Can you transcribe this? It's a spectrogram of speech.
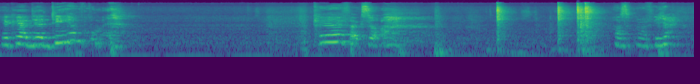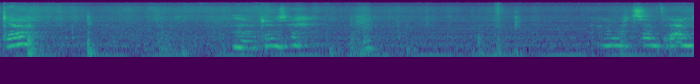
Jag kan ha diadem på mig. kan jag faktiskt ha. Vad ska man ha för jacka då? Här kanske. Jag matchar inte den.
